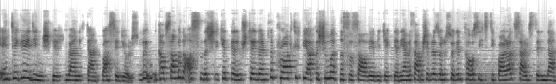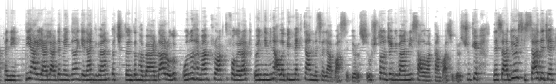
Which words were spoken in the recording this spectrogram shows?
entegre edilmiş bir güvenlikten bahsediyoruz. Ve kapsamda da aslında şirketlere, müşterilerimize proaktif bir yaklaşımı nasıl sağlayabileceklerini. Yani mesela bu şey biraz önce söylediğim Tavası istihbarat servislerinden hani diğer yerlerde meydana gelen güvenlik açıklarından haberdar olup onu hemen proaktif olarak önlemini alabilmekten mesela bahsediyoruz. İşte uçtan önce güvenliği sağlamaktan bahsediyoruz. Çünkü mesela diyoruz ki sadece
